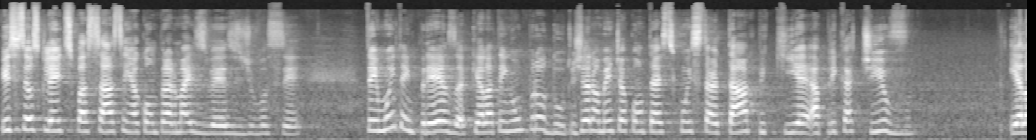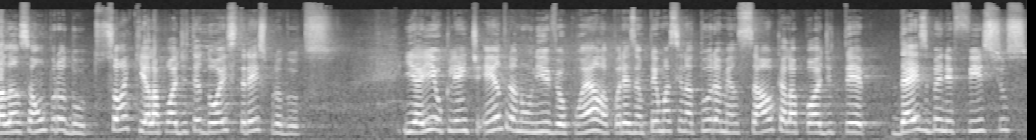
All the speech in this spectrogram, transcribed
E se seus clientes passassem a comprar mais vezes de você? Tem muita empresa que ela tem um produto. Geralmente acontece com startup que é aplicativo e ela lança um produto. Só que ela pode ter dois, três produtos. E aí o cliente entra num nível com ela, por exemplo, tem uma assinatura mensal que ela pode ter 10 benefícios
